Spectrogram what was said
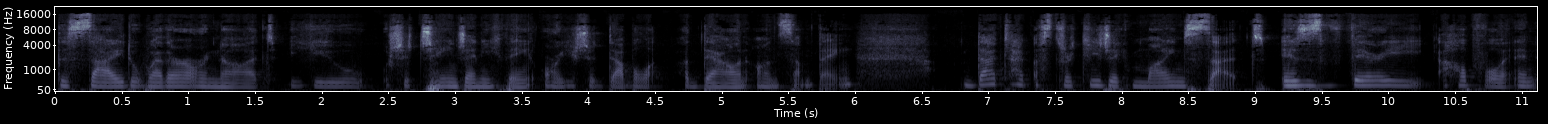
decide whether or not you should change anything or you should double down on something? That type of strategic mindset is very helpful, and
